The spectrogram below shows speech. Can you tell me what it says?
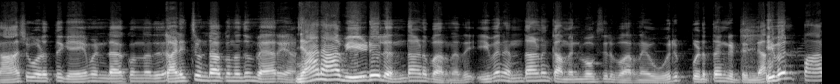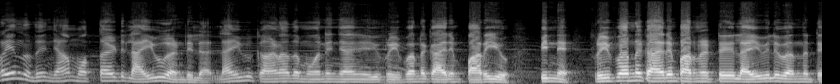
കാശ് കൊടുത്ത് ഗെയിം ഉണ്ടാക്കുന്നത് കളിച്ചുണ്ടാക്കുന്നതും വേറെയാണ്. ഞാൻ ആ വീഡിയോയിൽ എന്താണ് പറഞ്ഞത്? ഇവൻ എന്താണ് കമന്റ് ബോക്സിൽ പറഞ്ഞത്? ഒരു പിടുത്തം കിട്ടില്ല. ഇവൻ പറയുന്നത് ഞാൻ മൊത്തമായിട്ട് ലൈവ് കണ്ടില്ല. ലൈവ് കാണാതെ മോനെ ഞാൻ ഈ ഫ്രീ ഫയറിന്റെ കാര്യം പറയൂ. പിന്നെ ഫ്രീ ഫയറിന്റെ കാര്യം പറഞ്ഞിട്ട് ലൈവിൽ വന്നിട്ട്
